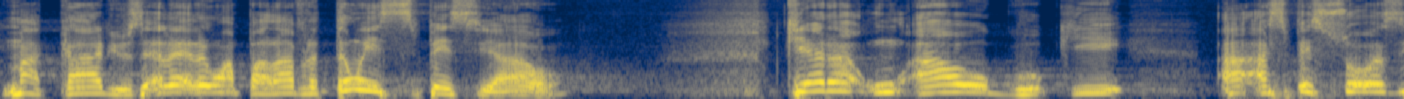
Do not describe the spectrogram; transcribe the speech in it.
Macários, ela era uma palavra tão especial, que era um, algo que as pessoas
